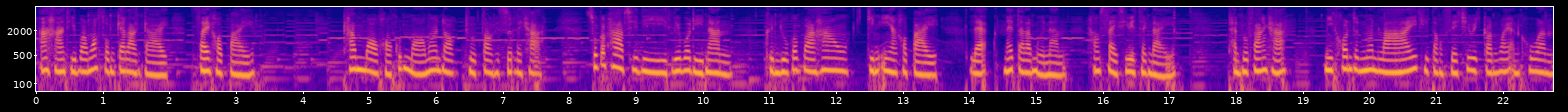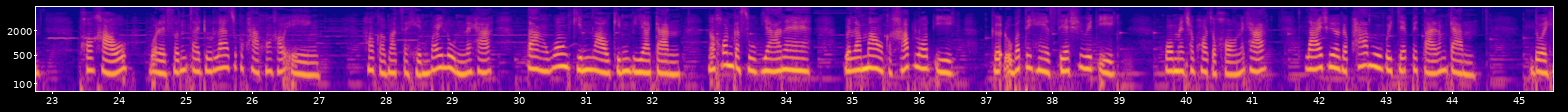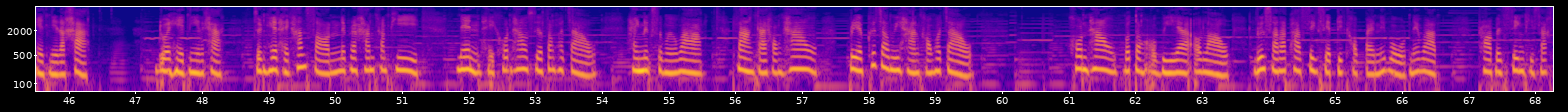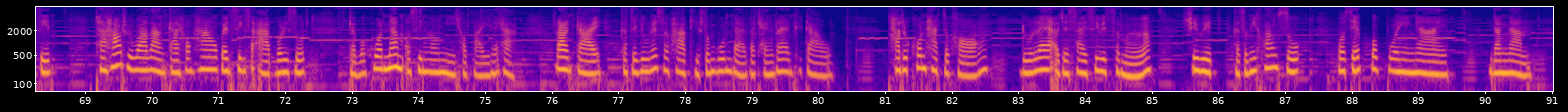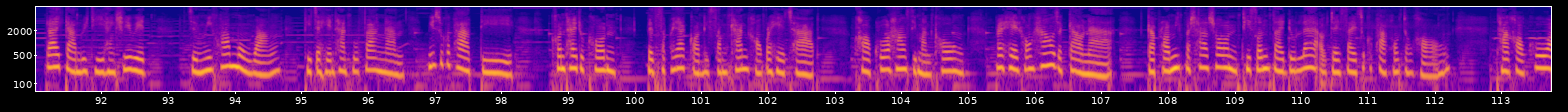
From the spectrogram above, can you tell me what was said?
อาหารที่บ่เหมาะสมแก่ร่างกาย ใส่เข้าไป คำบอกของคุณหมอเมื่อดอกถูกต้องที่สุดเลยค่ะ สุขภาพที่ดีหรือบดีนั่น ขึ้นอยู่กับว่าเฮากินเอียงเข้าไป และในแต่ละมือนั้นเฮาใส่ชีวิตจังใดท่านผู้ฟังคะมีคนจำนวนหลายที่ต้องเสียชีวิตก่อนวัยอันควรเพราะเขาบ่ได้สนใจดูแลสุขภาพของเขาเองเฮาก็มักจะเห็นวัยรุ่นนะคะ ต่างวงกินเหล้ากินเบียร์กัน แล้วคนก็สูบยาแน่ เวลาเมาก็ขับรถอีก เกิดอุบัติเหตุเสียชีวิตอีกบ่แม่นเฉพาะเจ้าของนะคะลายเทื่อกับผ้ามูไปเจ็บไปตายน้ำกัน โดยเหตุนี้ละค่ะ โดยเหตุนี้ละค่ะ จึงเหตุให้ข้ามสอนในพระคัมคัมภีร์เน้นให้คนเฮาเสื้อฟังพระเจ้า ให้นึกเสมอว่าร่างกายของเฮาเปรียบคือเจ้าวิหารของพระเจ้า คนเฮาบ่ต้องเอาเบียร์เอาเหล้าหรือสารพัดสิ่งเสพติดเข้าไปในโบสถ์ในวัด เพราะเป็นสิ่งที่ศักดิ์สิทธิ์ถ้าเฮาถือว่าร่างกายของเฮาเป็นสิ่งสะอาดบริสุทธิ์ก็บ่ควรนำเอาสิ่งเหล่านี้เข้าไปนะคะร่างกายก็จะอยู่ในสภาพที่สมบูรณ์แบบและแข็งแรงคือเก่า ถ้าทุกคนหักเจ้าของ ดูแลเอาใจใส่ชีวิตเสมอ ชีวิตก็จะมีความสุขบ่เจ็บบ่ป่วยง่ายๆ ดังนั้น รายการวิธีแห่งชีวิต จึงมีความมุ่งหวังที่จะเห็นท่านผู้ฟังนั้นมีสุขภาพดี คนไทยทุกคนเป็นทรัพยากรที่สำคัญของประเทศชาติครอบครัวเฮาสิมันคง ประเทศของเฮาจะก้าวหน้ากับพราะมีประชาชนที่สนใจดูแลเอาใจใส่สุขภาพของเจ้าของ ถ้าครอบครัว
